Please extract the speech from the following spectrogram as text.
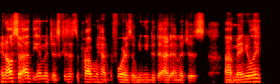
and also add the images, because that's the problem we had before is that we needed to add images uh, manually.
